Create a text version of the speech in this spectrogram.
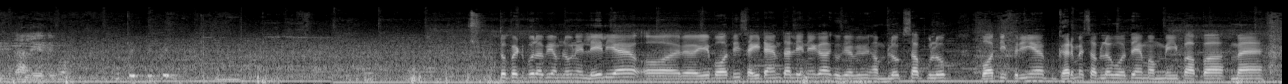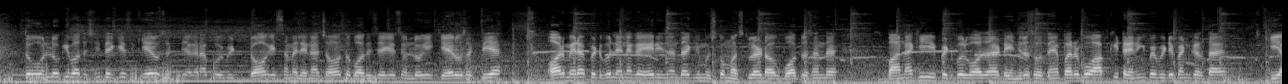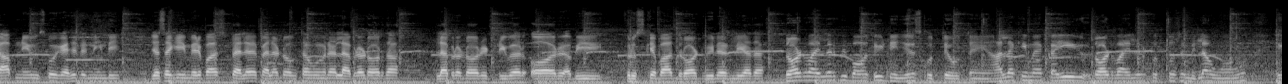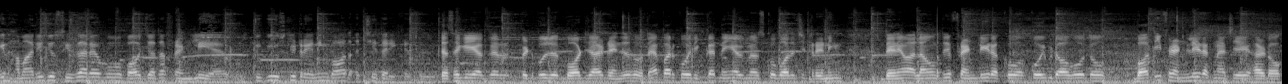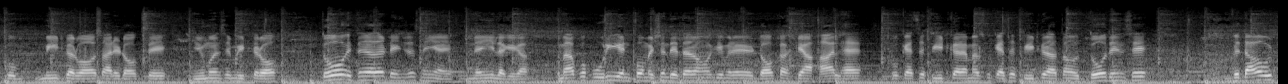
निकाले देखो। तो पिटबुल अभी हम लोग ने ले लिया है और ये बहुत ही सही टाइम था लेने का, क्योंकि अभी हम लोग, सब लोग बहुत ही फ्री हैं। घर में सब लोग होते हैं, मम्मी, पापा, मैं। तो उन लोग की बहुत अच्छी तरीके से केयर हो सकती है। अगर आप कोई भी डॉग इस समय लेना चाहो तो बहुत अच्छी तरीके से उन लोगों की केयर हो सकती है। और मेरा पिटबुल लेने का ये रीज़न था कि मुझको मस्कुलर डॉग बहुत पसंद है। बाना की पिटबुल बहुत ज़्यादा डेंजरस होते हैं पर वो आपकी ट्रेनिंग पे भी डिपेंड करता है कि आपने उसको कैसे ट्रेनिंग दी। जैसा कि मेरे पास पहले पहला डॉग था वो मेरा लेब्राडोर था। लेब्राडोर रिट्रीवर और अभी फिर उसके बाद रॉड व्हीलर लिया था। रॉड वाइलर भी बहुत ही डेंजरस कुत्ते होते हैं। हालाँकि मैं कई रॉड वाइलर कुत्तों से मिला हुआ हूँ लेकिन हमारी जो सीज़र है वो बहुत ज़्यादा फ्रेंडली है क्योंकि उसकी ट्रेनिंग बहुत अच्छी तरीके से हुई। जैसे कि अगर पिटबुल बहुत ज़्यादा डेंजरस होते हैं पर कोई दिक्कत नहीं है अभी मैं उसको बहुत अच्छी ट्रेनिंग देने वाला हूँ। तो फ्रेंडली रखो, कोई भी डॉग हो तो बहुत ही फ्रेंडली रखना चाहिए हर डॉग को। मीट करवाओ सारे डॉग से ह्यूमन से मीट करवाओ। तो इतना ज़्यादा डेंजरस नहीं है नहीं लगेगा। तो मैं आपको पूरी इन्फॉर्मेशन देता रहूँगा कि मेरे डॉग का क्या हाल है, वो कैसे फ़ीड करा मैं उसको कैसे फ़ीड कराता हूँ। दो दिन से विदाउट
